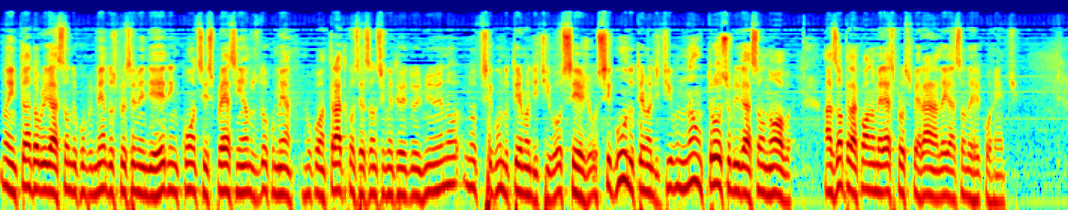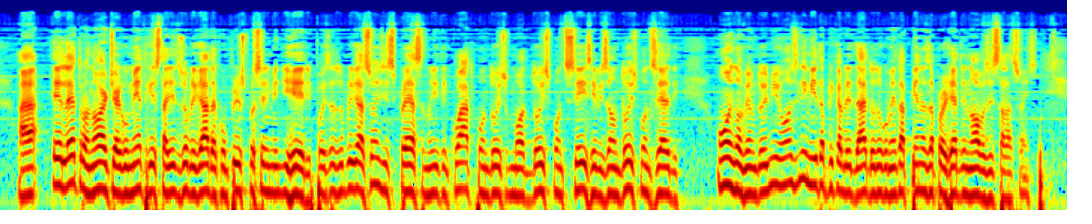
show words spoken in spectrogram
No entanto, a obrigação do cumprimento dos procedimentos de rede encontra-se expressa em ambos os documentos, no contrato de concessão de 58 de 2000 e no, no segundo termo aditivo. Ou seja, o segundo termo aditivo não trouxe obrigação nova, razão pela qual não merece prosperar na alegação da recorrente. A Eletronorte argumenta que estaria desobrigada a cumprir os procedimentos de rede, pois as obrigações expressas no item 4.2, modo 2.6, revisão 2.0 de 11 de novembro de 2011, limita a aplicabilidade do documento apenas a projeto de novas instalações.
